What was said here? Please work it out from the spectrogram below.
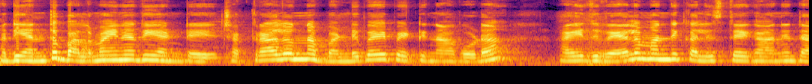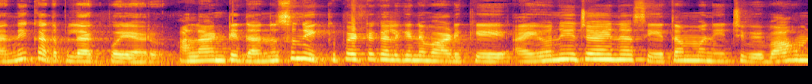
అది ఎంత బలమైనది అంటే చక్రాలున్న బండిపై పెట్టినా కూడా ఐదు వేల మంది కలిస్తే గాని దాన్ని కదపలేకపోయారు. అలాంటి ధనుసును ఎక్కుపెట్టగలిగిన వాడికే అయోనిజ అయిన సీతమ్మనిచ్చి వివాహం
